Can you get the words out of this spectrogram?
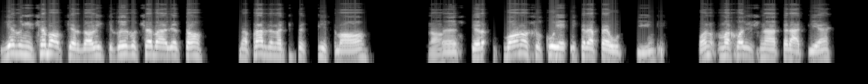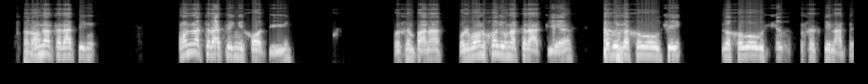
jego nie trzeba opierdolić, tylko jego trzeba, wie co, naprawdę napisać pismo, No, e, bo on oszukuje i terapeutki, on ma chodzić na terapię, no, on no. na terapię, on na terapię nie chodzi, proszę pana, bo żeby on chodził na terapię, to by zachowywał się, zachowywał się troszeczkę inaczej.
